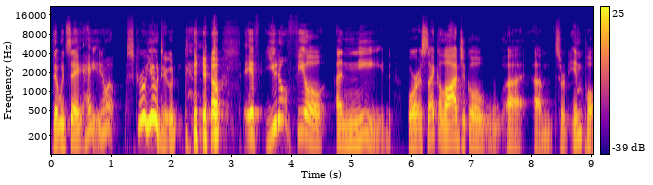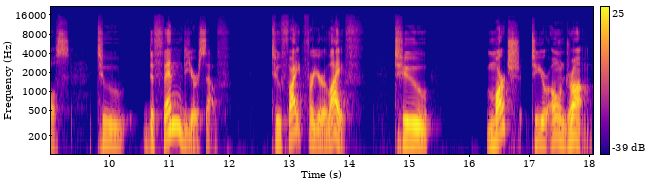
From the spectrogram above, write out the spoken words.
that would say, hey, you know what? Screw you, dude. you know, if you don't feel a need or a psychological uh, um, sort of impulse to defend yourself, to fight for your life, to march to your own drum,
